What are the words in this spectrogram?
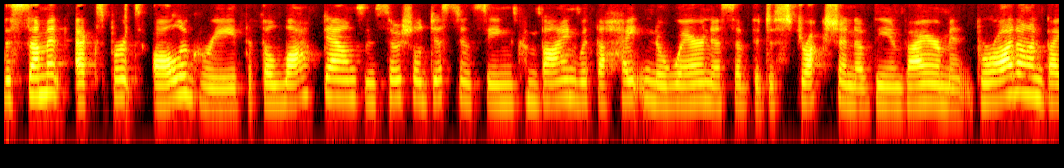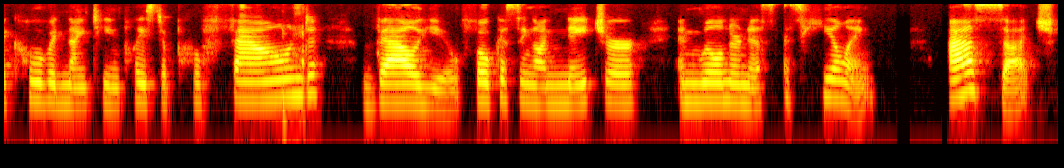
The summit experts all agreed that the lockdowns and social distancing, combined with the heightened awareness of the destruction of the environment brought on by COVID 19, placed a profound value focusing on nature and wilderness as healing. As such,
